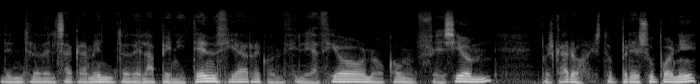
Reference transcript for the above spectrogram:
dentro del sacramento de la penitencia, reconciliación o confesión, pues claro, esto presupone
